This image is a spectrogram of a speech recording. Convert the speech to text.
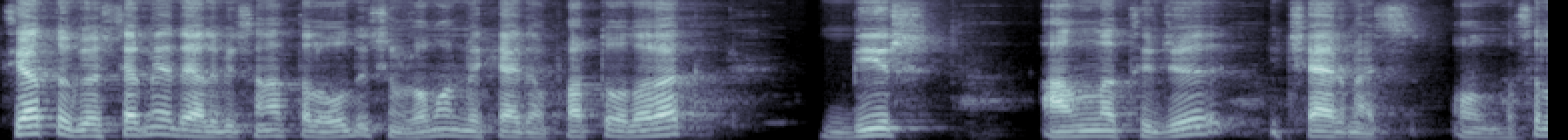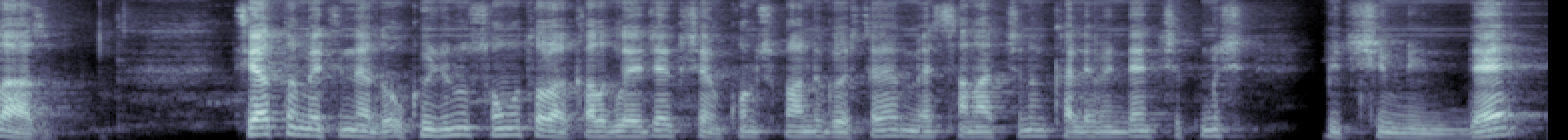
Tiyatro göstermeye dayalı bir sanat dalı olduğu için roman ve hikayeden farklı olarak bir anlatıcı içermez olması lazım. Tiyatro metinlerde okuyucunun somut olarak algılayacak kişinin konuşmalarını gösteren ve sanatçının kaleminden çıkmış biçiminde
